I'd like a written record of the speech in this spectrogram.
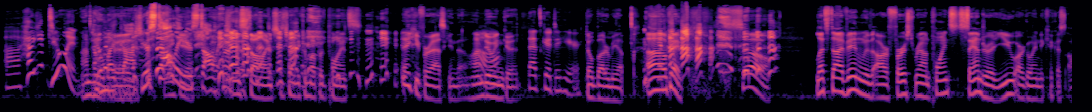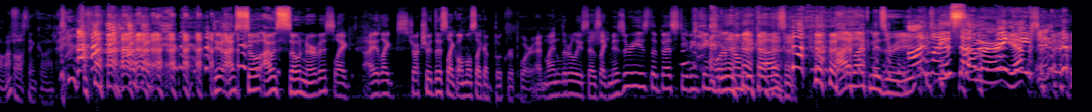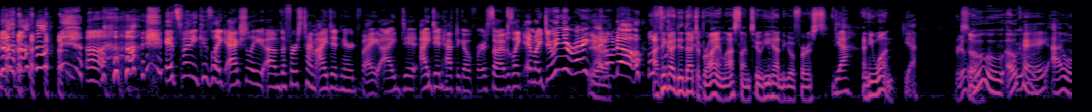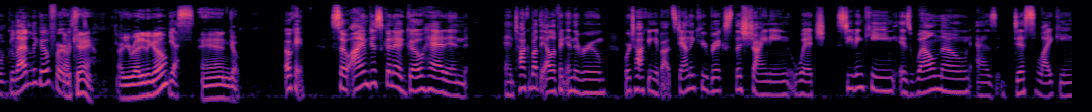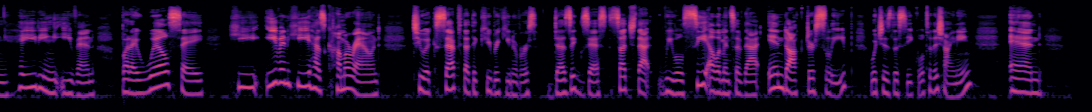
Uh, how you doing? I'm doing Oh my good. gosh, you're stalling. you. You're stalling. She's stalling. She's trying to come up with points. Thank you for asking, though. I'm Aw. doing good. That's good to hear. Don't butter me up. Uh, okay. so let's dive in with our first round points. Sandra, you are going to kick us off. Oh, thank God. Dude, I'm so I was so nervous. Like I like structured this like almost like a book report. Mine literally says like Misery is the best Stephen King horror film because I like misery. on my This summer, summer, yep. vacation. Uh, it's funny because, like, actually, um, the first time I did nerd fight, I did I did have to go first. So I was like, "Am I doing it right? I don't know." I think I did that to Brian last time, too. He had to go first, Yeah. and he won. Yeah. really So- Ooh, okay. I will gladly go first. Okay. Are you ready to go? Yes. And go. Okay. So I'm just gonna go ahead and and talk about the elephant in the room. We're talking about Stanley Kubrick's The Shining, which Stephen King is well known as disliking, hating even, but I will say he even he has come around to accept that the Kubrick universe does exist, such that we will see elements of that in Doctor Sleep, which is the sequel to The Shining. And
